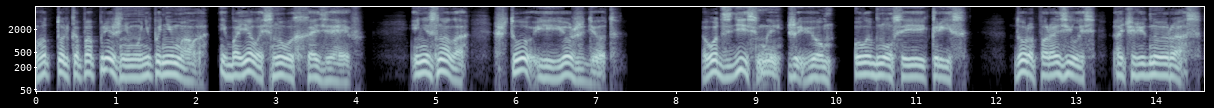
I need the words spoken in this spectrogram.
Вот только по-прежнему не понимала и боялась новых хозяев и не знала, что ее ждет. «Вот здесь мы живем», — улыбнулся ей Крис. Дора поразилась очередной раз.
